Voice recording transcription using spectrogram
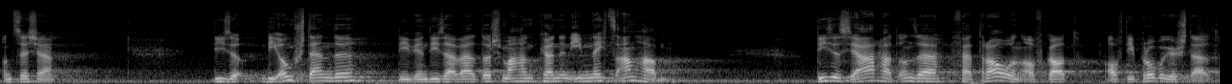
und sicher. Diese, die Umstände, die wir in dieser Welt durchmachen, können ihm nichts anhaben. Dieses Jahr hat unser Vertrauen auf Gott auf die Probe gestellt.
